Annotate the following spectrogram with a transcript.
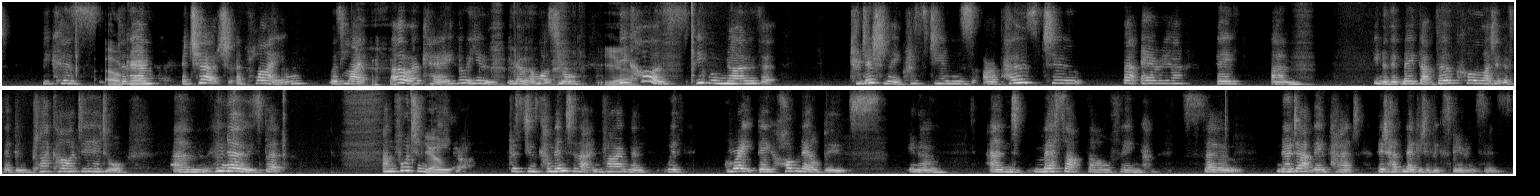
because Okay. for them a church applying was like oh okay who are you you know and what's your yeah, because people know that traditionally Christians are opposed to that area. They've, um, you know, they've made that vocal. I don't know if they've been placarded or um, who knows. But unfortunately, Christians come into that environment with great big hobnail boots, you know, and mess up the whole thing. So no doubt they've had they'd had negative experiences.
